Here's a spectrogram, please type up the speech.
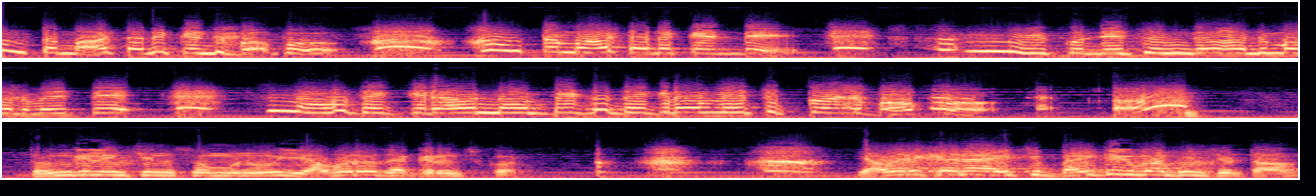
అంత మాట అనకండి బాబు. అంత మాట అనకండి. మీకు నిజంగా అనుమానం అయితే నా దగ్గర నా బిడ్డ దగ్గర వెతుక్కోండి బాబు. దొంగిలించిన సొమ్మును ఎవరూ దగ్గరుంచుకోరు ఎవరికైనా ఇచ్చి బయటికి పంపించుంటావు?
